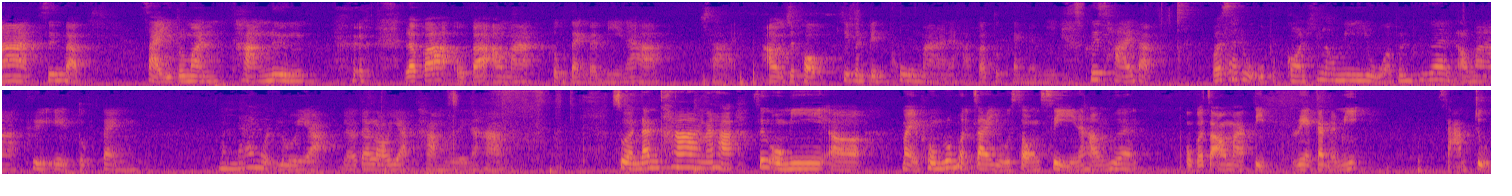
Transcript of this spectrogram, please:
มาก ซึ่งแบบใส่อยู่ประมาณครั้งหนึ่งแล้วก็โอก็เอามาตกแต่งแบบนี้นะคะใช่เอาเฉพาะที่มันเป็นผู้มานะคะ ก็ตกแต่งแบบนี้ คือใช้แบบวัสดุอุปกรณ์ที่เรามีอยู่อะเพื่อนๆ เอามาครีเอทตกแต่ง มันได้หมดเลยอะแล้วแต่เราอยากทำเลยนะคะ ส่วนด้านข้างนะคะ ซึ่งโอมีไหมพรมรูปหัวใจอยู่สองสีนะคะเพื่อนโอก็จะเอามาติดเรียงกันแบบนี้สามจุด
